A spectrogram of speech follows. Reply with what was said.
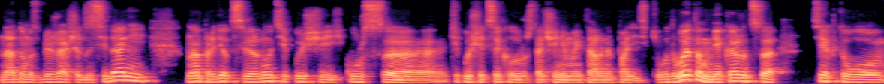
на одном из ближайших заседаний нам придется свернуть текущий курс, э, текущий цикл ужесточения монетарной политики. Вот в этом, мне кажется, те, кто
